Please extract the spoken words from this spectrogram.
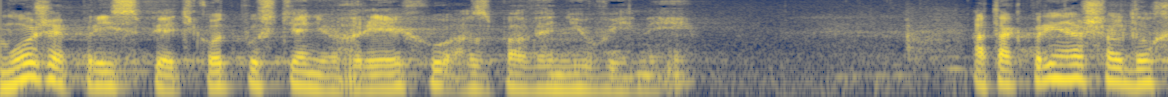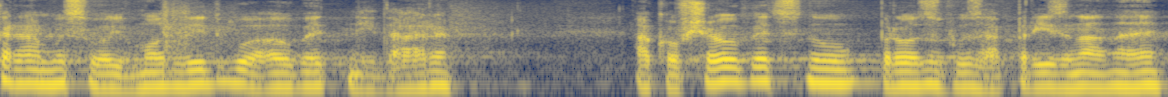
môže prispieť k odpusteniu hriechu a zbaveniu viny. A tak prinášal do chrámu svoju modlitbu a obetný dar ako všeobecnú prozbu za priznané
